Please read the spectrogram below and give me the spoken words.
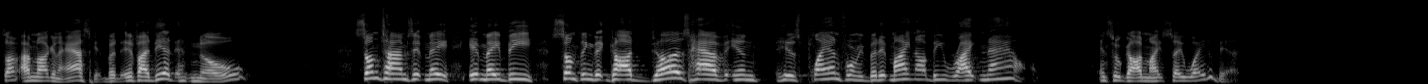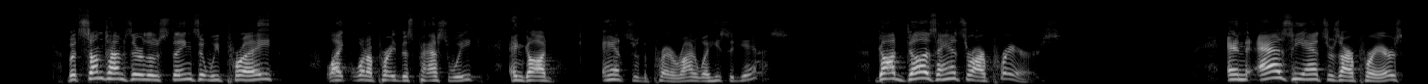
So I'm not going to ask it. But if I did, no. Sometimes it may, it may be something that God does have in His plan for me, but it might not be right now. And so God might say, wait a bit. But sometimes there are those things that we pray, like what I prayed this past week, and God answered the prayer right away. He said, yes. God does answer our prayers. And as He answers our prayers,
